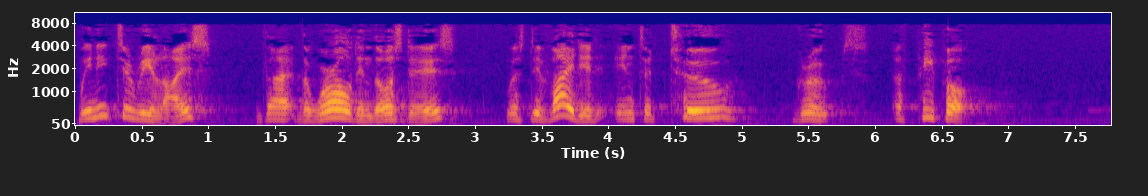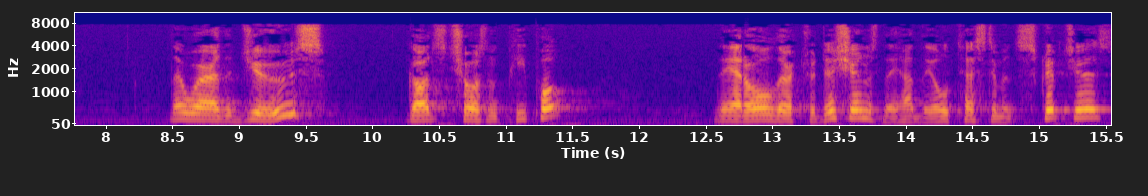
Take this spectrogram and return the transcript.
we need to realize that the world in those days was divided into two groups of people. There were the Jews, God's chosen people. They had all their traditions, they had the Old Testament scriptures,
